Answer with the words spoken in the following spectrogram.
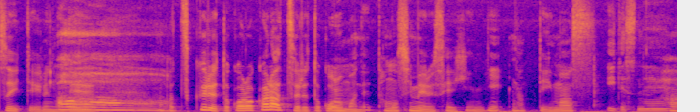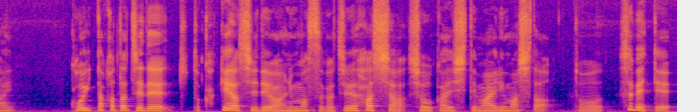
ついているのでなんか作るところから釣るところまで楽しめる製品になっています。いいですね。はいこういった形でちょっと駆け足ではありますが18社紹介してまいりました。と全て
